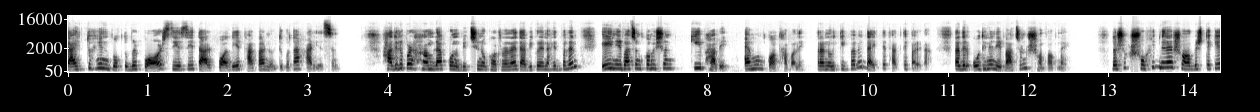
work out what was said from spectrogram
দায়িত্বহীন বক্তব্যের পর সিএসি তার পদে থাকার নৈতিকতা হারিয়েছেন। হাদির উপর হামলা, কোনো বিচ্ছিন্ন ঘটনা নয় দাবি করে নাহিদ বলেন, এই নির্বাচন কমিশন কীভাবে এমন কথা বলে? তারা নৈতিকভাবে দায়িত্বে থাকতে পারে না। তাদের অধীনে নির্বাচন সম্ভব নয়। দর্শক শহীদ মিনার সমাবেশ থেকে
